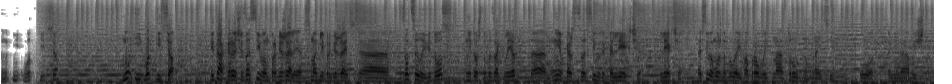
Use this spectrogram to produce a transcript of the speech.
Ну и вот и все. Ну и вот и все. Итак, короче, за Стивом пробежали, смогли пробежать э, за целый видос. Не то чтобы за Клэр, да. Мне кажется, за Стива как-то легче. Легче. На Стива можно было и попробовать на трудном пройти. Вот, а не на обычном.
